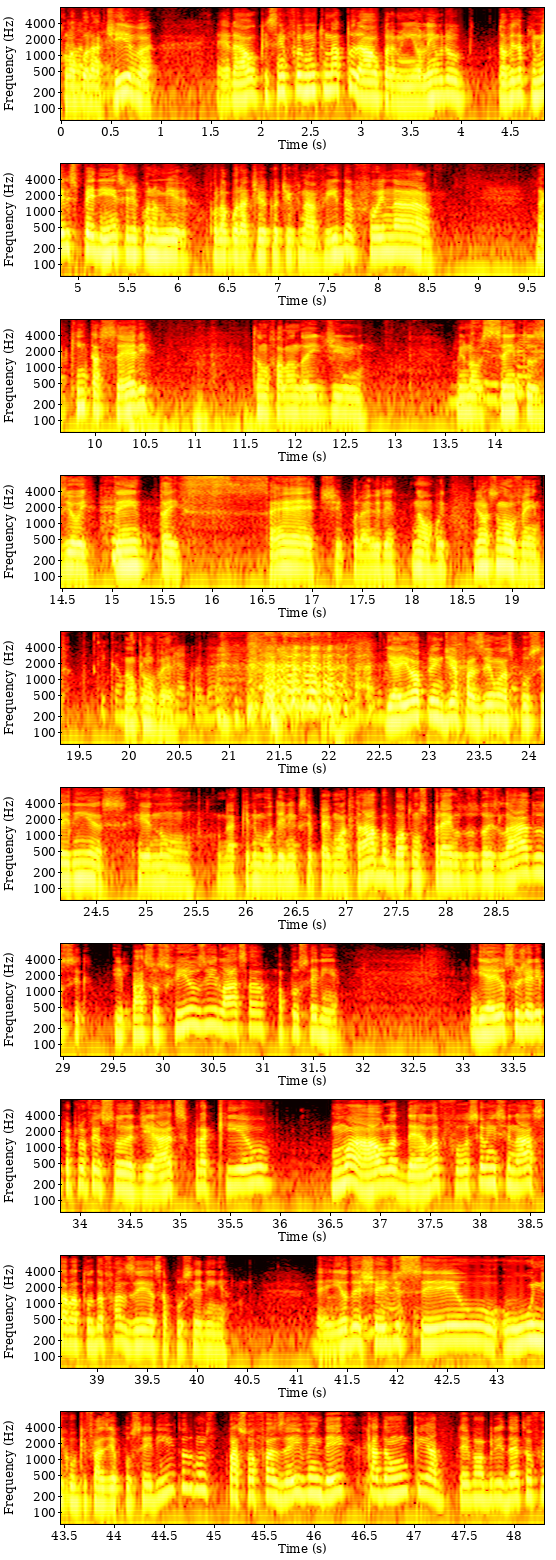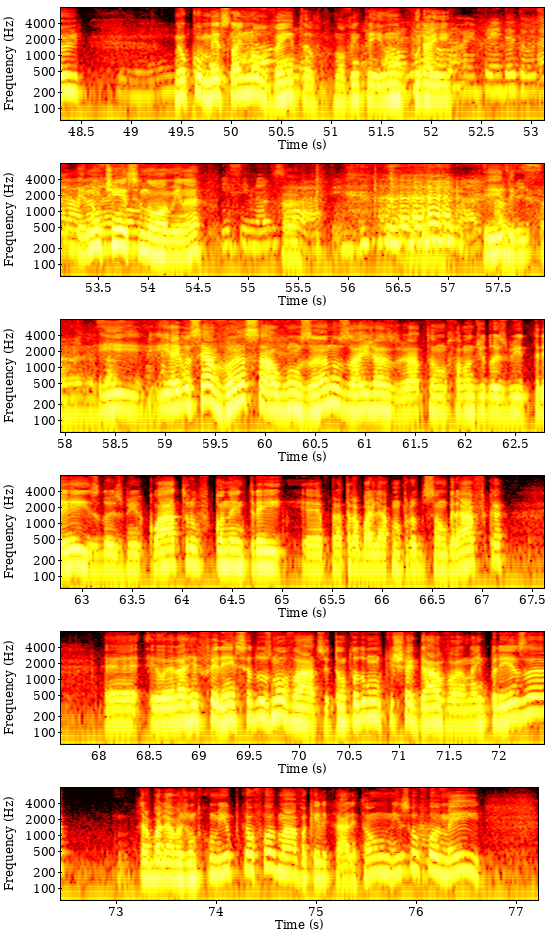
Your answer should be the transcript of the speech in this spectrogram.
Colaborativa, era algo que sempre foi muito natural para mim. Eu lembro, talvez a primeira experiência de economia colaborativa que eu tive na vida foi na, na quinta série. Estamos falando aí de 1986. 87, por aí, 80, não, oit- 1990. Ficamos Não tão e velho. branco agora. E aí eu aprendi a fazer umas pulseirinhas eh, num, naquele modelinho que você pega uma tábua, bota uns pregos dos dois lados e, e passa os fios e laça a pulseirinha. E aí eu sugeri para a professora de artes para que eu uma aula dela fosse eu ensinar a sala toda a fazer essa pulseirinha. Aí eu deixei de ser o, o único que fazia pulseirinha e todo mundo passou a fazer e vender, cada um que teve uma habilidade, então foi meu começo lá em 90, 91, por aí. Empreendedor Ah, já. É, não tinha esse nome, né? Ensinando sua Ah. arte. E, e, e aí você avança alguns anos, aí já, já estamos falando de 2003, 2004, quando eu entrei para trabalhar com produção gráfica, é, eu era a referência dos novatos. Então todo mundo que chegava na empresa trabalhava junto comigo porque eu formava aquele cara. Então nisso eu formei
